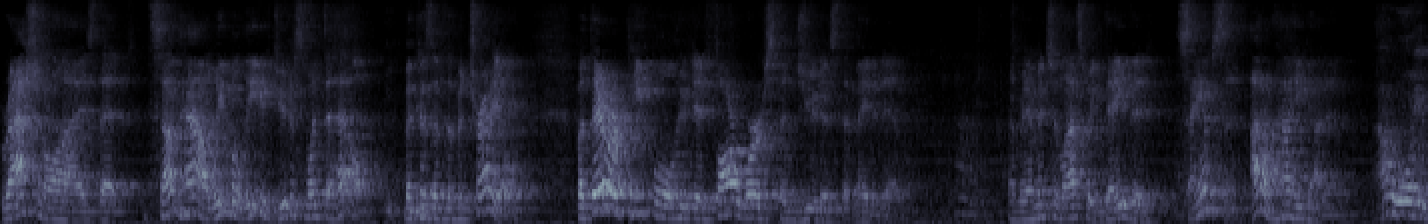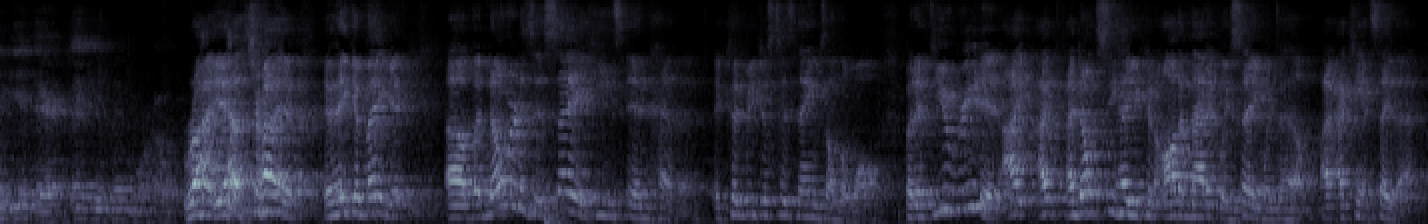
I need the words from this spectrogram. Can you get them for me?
rationalize that somehow we believe Judas went to hell because of the betrayal. But there are people who did far worse than Judas that made it in. I mean, I mentioned last week David, Samson. I don't know how he got in. I want him to get there, because they give me more hope. Right, yeah, that's right. If he can make it. Uh, but nowhere does it say he's in heaven. It could be just his name's on the wall. But if you read it, I, I, I don't see how you can automatically say he went to hell. I, I can't say that.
